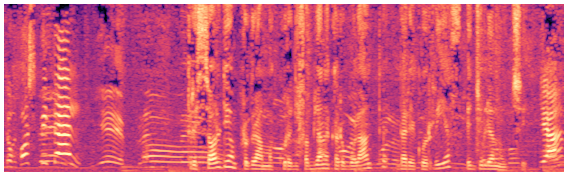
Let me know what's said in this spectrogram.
To hospital? Tre soldi è un programma a cura di Fabiana Carobolante, Daria Corrias e Giulia Nucci. Yeah?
